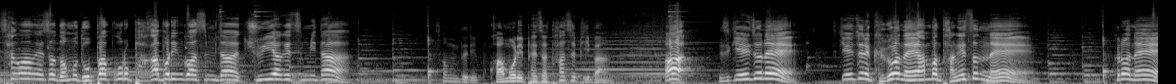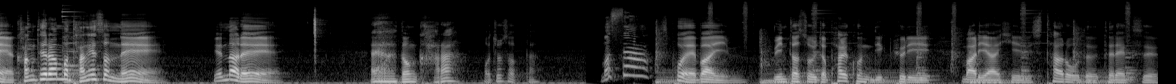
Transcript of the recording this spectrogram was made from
상황에서 너무 노빠꾸로 박아버린 것 같습니다. 주의하겠습니다 성드립 과몰입해서 타스 비방. 아! 이 새끼 예전에 이 새끼 예전에 그거네. 한번 당했었네. 그러네. 강태를 한번 당했었네. 옛날에. 에휴 넌 가라. 어쩔 수 없다. 마싸 스포 에바임. 윈터 솔저 팔콘 닉 퓨리 마리아 힐 스타로드 드렉스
